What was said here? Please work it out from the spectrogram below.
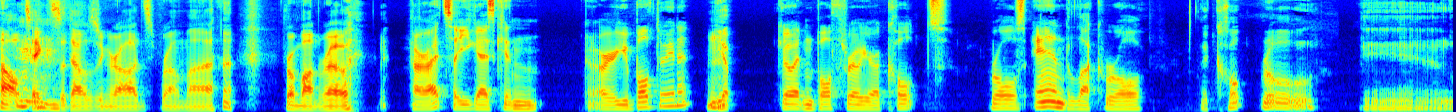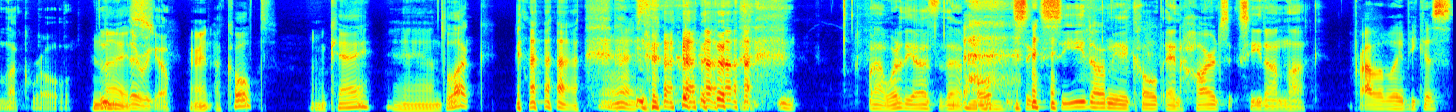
I'll take the dowsing rods from uh, from Monroe. All right, so you guys can. Are you both doing it? Yep. Go ahead and both throw your occult rolls and luck roll. occult roll and luck roll. Oop, Nice. There we go. All right, occult. Okay, and luck. Nice. Wow, what are the odds of that? Both succeed on the occult and hard succeed on luck. Probably because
